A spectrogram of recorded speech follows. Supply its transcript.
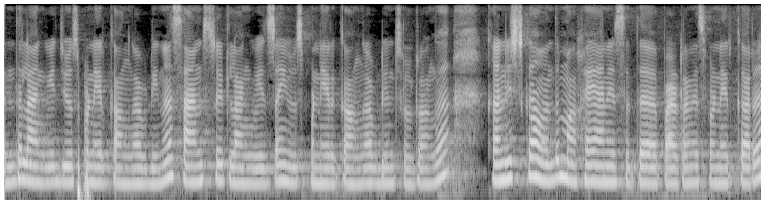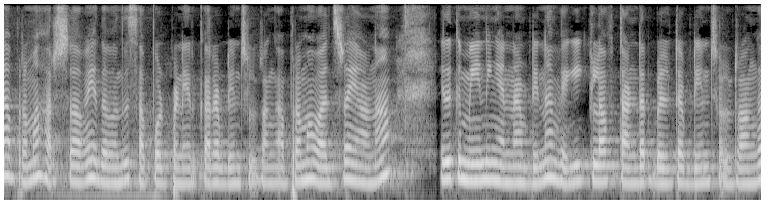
எந்த லாங்குவேஜ் யூஸ் பண்ணியிருக்காங்க அப்படின்னா சான்ஸ்கிரிட் லாங்குவேஜ் தான் யூஸ் பண்ணியிருக்காங்க அப்படின்னு சொல்கிறாங்க கனிஷ்கா வந்து மகாயானிசத்தை பேட்டர்னைஸ் பண்ணியிருக்காரு. அப்புறமா ஹர்ஷாவும் இதை வந்து சப்போர்ட் பண்ணியிருக்காரு அப்படின்னு சொல்கிறாங்க அப்புறமா வஜ்ரயானா இதுக்கு மீனிங் என்ன அப்படின்னா வெஹிக்கிள் ஆஃப் தண்டர் பெல்ட் அப்படின்னு சொல்கிறாங்க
